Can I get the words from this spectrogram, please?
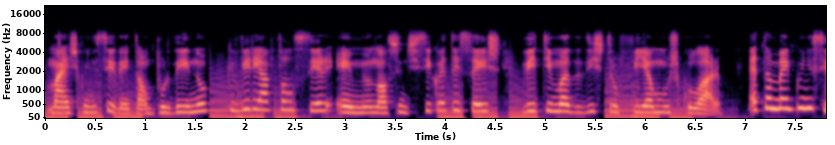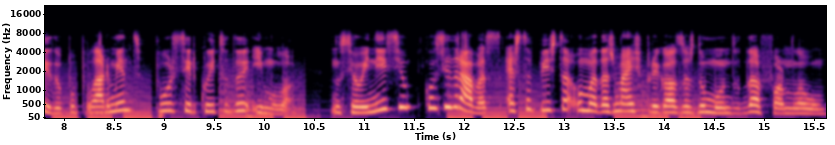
mais conhecido então por Dino, que viria a falecer em 1956 vítima de distrofia muscular. É também conhecido popularmente por Circuito de Imola. No seu início, considerava-se esta pista uma das mais perigosas do mundo da Fórmula 1.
